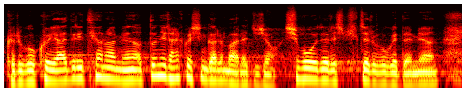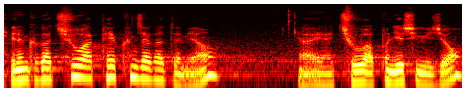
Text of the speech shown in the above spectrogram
그리고 그의 아들이 태어나면 어떤 일을 할 것인가를 말해주죠. 15절에 17절을 보게 되면 이는 그가 주 앞에 큰 자가 되며 아, 예, 주 앞은 예수님이죠.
